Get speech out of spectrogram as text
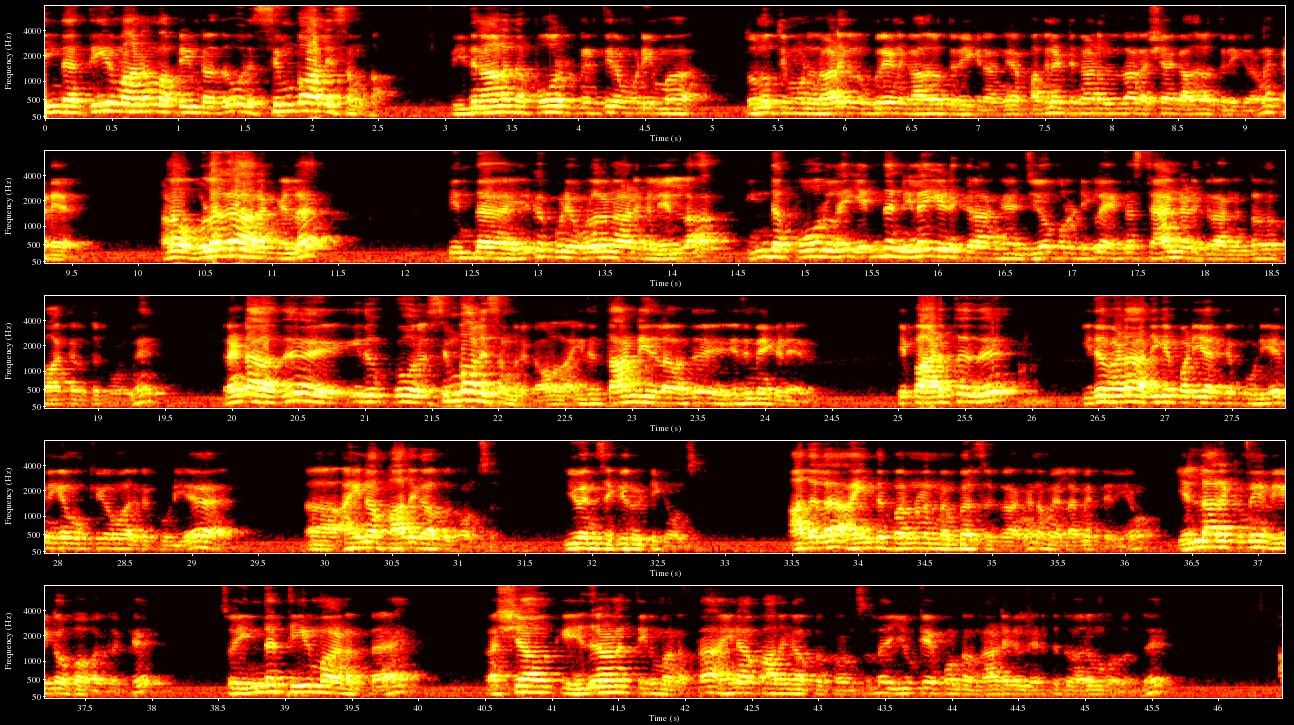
இந்த தீர்மானம் அப்படின்றது ஒரு சிம்பாலிசம் தான். இதனால இந்த போர் நிறுத்திட முடியுமா? தொண்ணூத்தி மூணு நாடுகள் உக்ரைனுக்கு ஆதரவு தெரிவிக்கிறாங்க. பதினெட்டு நாடுகள் தான் ரஷ்யாவுக்கு ஆதரவு தெரிவிக்கிறாங்கன்னா கிடையாது. ஆனா உலக அரங்கில் இந்த இருக்கக்கூடிய உலக நாடுகள் எல்லாம் இந்த போர்ல எந்த நிலை எடுக்கிறாங்க? ஜியோ என்ன ஸ்டாண்ட் எடுக்கிறாங்கன்றத பாக்குறதுக்கு ஒண்ணு. ரெண்டாவது இதுக்கு ஒரு சிம்பாலிசம் இருக்கு. அவ்வளவுதான். இது தாண்டி இதுல வந்து எதுவுமே கிடையாது. இப்ப அடுத்தது இதை விட அதிகப்படியா இருக்கக்கூடிய மிக முக்கியமா இருக்கக்கூடிய ஐநா பாதுகாப்பு கவுன்சில் யுஎன் செக்யூரிட்டி கவுன்சில் அதில் ஐந்து பர்மனன்ட் மெம்பர்ஸ் இருக்கிறாங்க நம்ம எல்லாமே தெரியும். எல்லாருக்குமே வீட்டோ பவர் இருக்கு. ஸோ இந்த தீர்மானத்தை ரஷ்யாவுக்கு எதிரான தீர்மானத்தை ஐநா பாதுகாப்பு கவுன்சில் யூகே போன்ற நாடுகள் எடுத்துட்டு வரும் பொழுது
